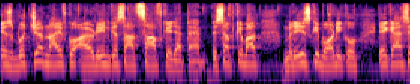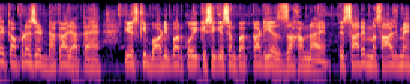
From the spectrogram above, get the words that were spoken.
اس بچر نائف کو آئیوڈین کے ساتھ صاف کیا جاتا ہے۔ اس سب کے بعد مریض کی باڈی کو ایک ایسے کپڑے سے ڈھکا جاتا ہے کہ اس کی باڈی پر کوئی کسی قسم کا کٹ یا زخم نہ ہے۔ اس سارے مساج میں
